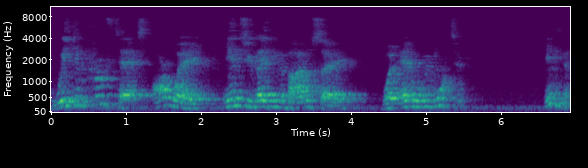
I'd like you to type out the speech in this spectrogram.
we can proof text our way into making the Bible say whatever we want to. Anything.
